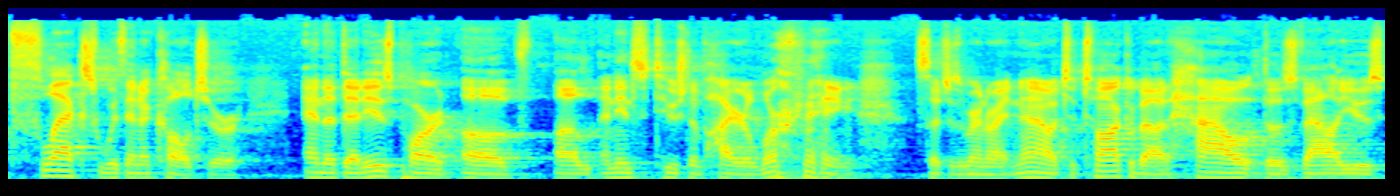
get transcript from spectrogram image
flex within a culture, and that that is part of uh, an institution of higher learning, such as we're in right now, to talk about how those values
